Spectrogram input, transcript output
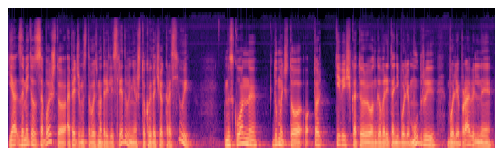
я заметил за собой, что, опять же, мы с тобой смотрели исследование, что когда человек красивый, мы склонны думать, что то- те вещи, которые он говорит, они более мудрые, более правильные,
